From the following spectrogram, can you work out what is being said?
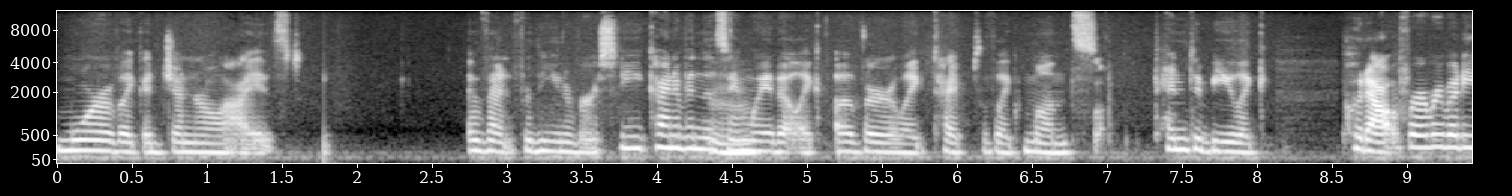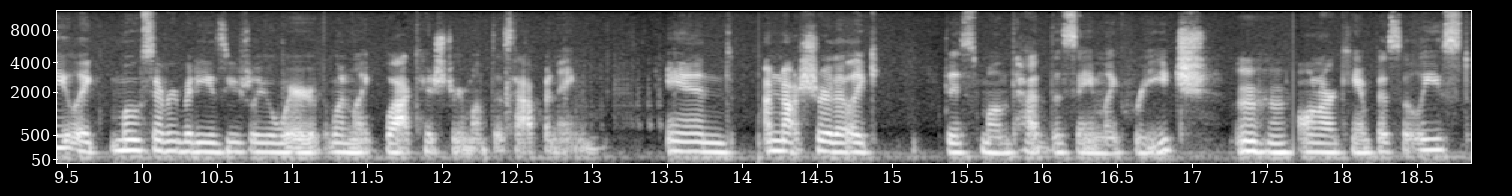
more of like a generalized event for the university, kind of in the same Mhm. way that like other like types of like months tend to be like put out for everybody. Like most everybody is usually aware when like Black History Month is happening. And I'm not sure that like this month had the same like reach hmm on our campus at least.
